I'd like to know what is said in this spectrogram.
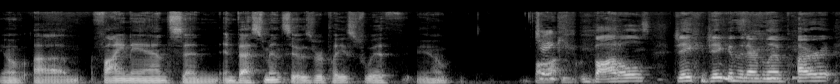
you know um, finance and investments, it was replaced with you know bo- Jake. bottles. Jake, Jake and the Neverland Pirate,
